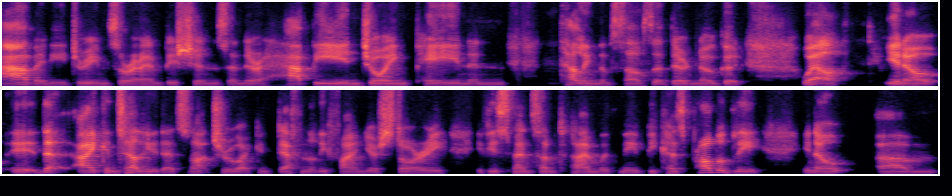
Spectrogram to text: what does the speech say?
have any dreams or ambitions and they're happy enjoying pain and telling themselves that they're no good. Well, you know it, that i can tell you that's not true i can definitely find your story if you spend some time with me because probably you know um,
